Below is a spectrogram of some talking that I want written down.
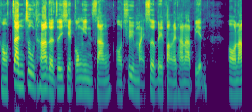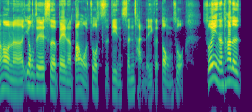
哦赞助他的这些供应商哦去买设备放在他那边哦，然后呢，用这些设备呢帮我做指定生产的一个动作，所以呢，他的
